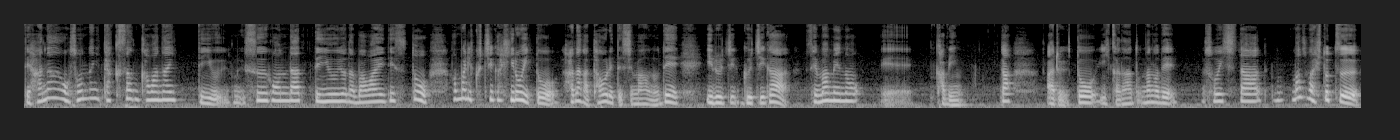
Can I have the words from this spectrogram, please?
で花をそんなにたくさん買わないっていう数本だっていうような場合ですとあんまり口が広いと花が倒れてしまうので入り口が狭めの、えー、花瓶があるといいかなと。なのでそうしたまずは一つ、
